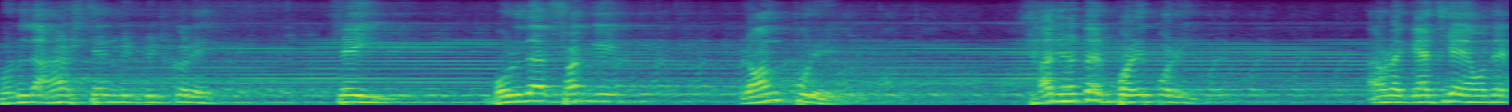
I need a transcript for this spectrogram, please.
বড়ুদা হাসছেন মিটমিট করে, সেই বড়ুদার সঙ্গে রংপুরে, স্বাধীনতার পরে পরে আমরা গেছি আমাদের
